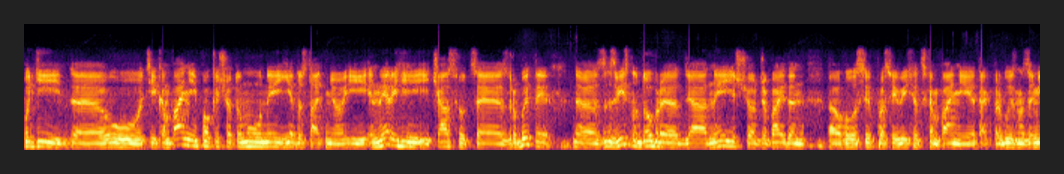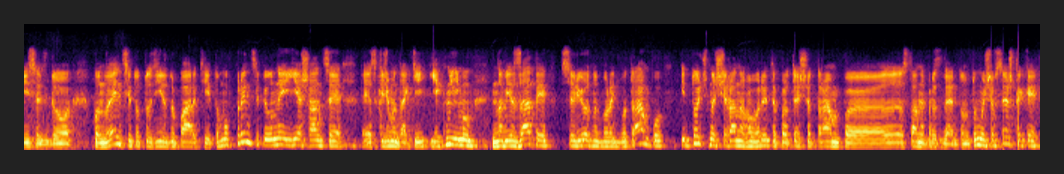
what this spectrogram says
подій е, у цій кампанії поки що, тому у неї є достатньо і енергії, і часу це зробити. Е, Звісно, добре для неї, що Джо Байден е, оголосив про свій вихід з кампанії так приблизно за місяць до конвенції, тобто з'їзду партії. Тому, в принципі, у неї є шанси, скажімо так, як мінімум, нав'язати серйозну боротьбу Трампу. І точно ще рано говорити про те, що Трамп стане президентом, тому що все ж таки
